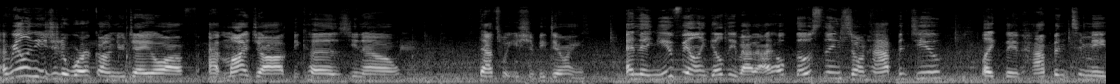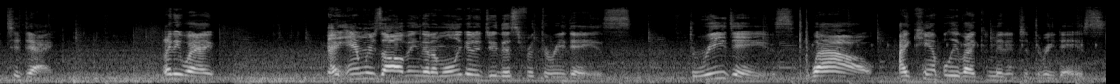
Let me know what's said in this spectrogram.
I really need you to work on your day off at my job because, you know, that's what you should be doing. And then you feeling guilty about it. I hope those things don't happen to you like they've happened to me today. Anyway, I am resolving that I'm only going to do this for three days. Three days. Wow. I can't believe I committed to three days.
